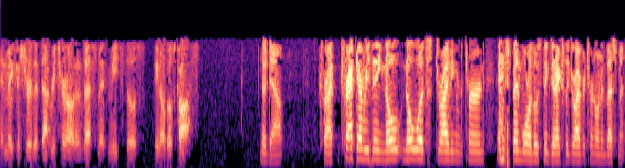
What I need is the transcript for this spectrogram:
and making sure that that return on investment meets those you know those costs. No doubt. Track track everything. Know know what's driving return, and spend more on those things that actually drive return on investment.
